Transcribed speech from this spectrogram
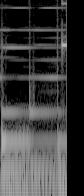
Ele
